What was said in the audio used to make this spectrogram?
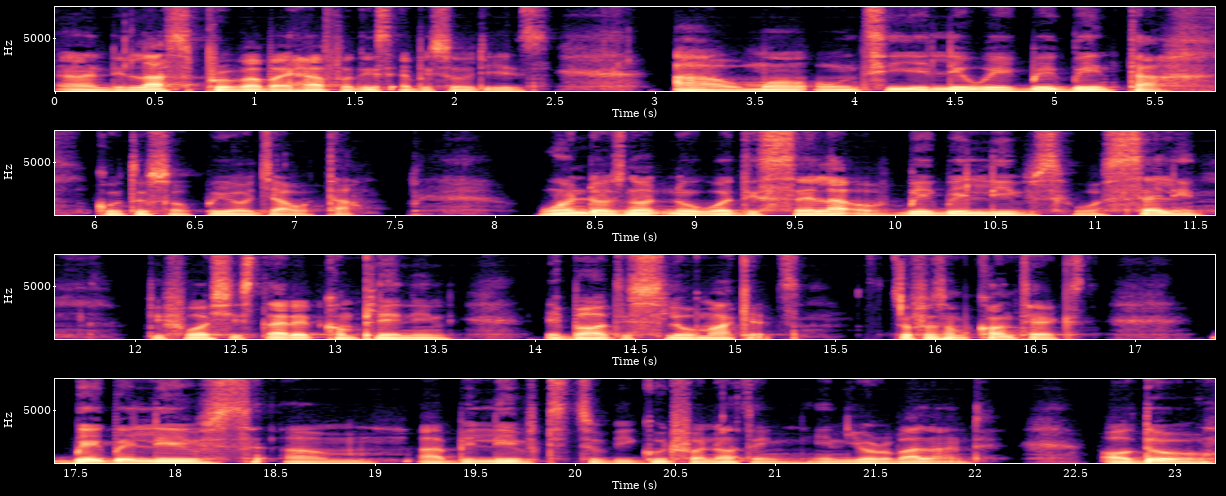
And the last proverb I have for this episode is, One does not know what the seller of gbegbe leaves was selling before she started complaining about the slow market. So for some context, gbegbe leaves um, are believed to be good for nothing in Yoruba land although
